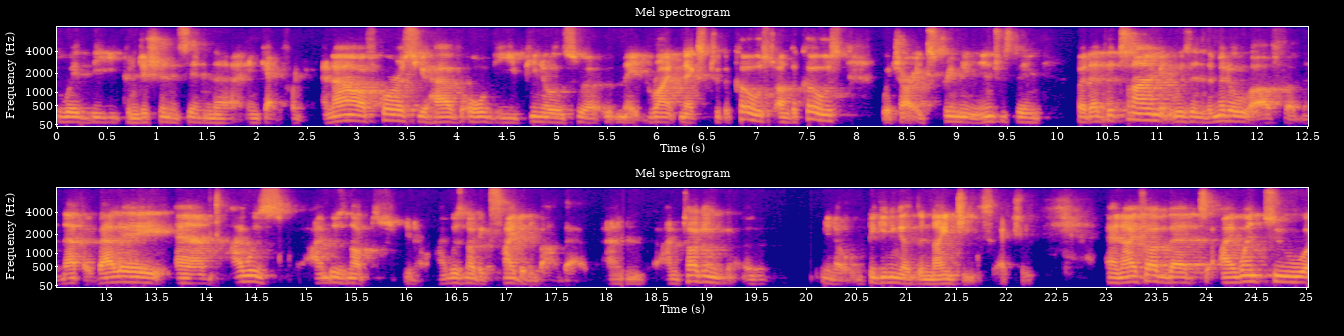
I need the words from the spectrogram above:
with the conditions in uh, in California, and now, of course, you have all the pinots uh, made right next to the coast on the coast, which are extremely interesting. But at the time, it was in the middle of uh, the Napa Valley, and I was I was not, you know, I was not excited about that. And I'm talking, uh, you know, beginning of the 90s actually. And I thought that I went to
